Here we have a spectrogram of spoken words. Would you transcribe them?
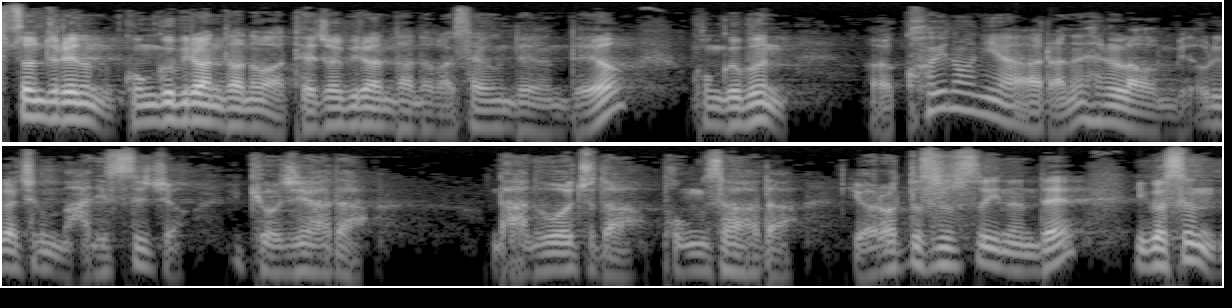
13절에는 공급이라는 단어와 대접이라는 단어가 사용되는데요. 공급은 어, 코이노니아라는 헬라어입니다. 우리가 지금 많이 쓰죠. 교제하다, 나누어 주다, 봉사하다 여러 뜻을 쓰이는데 이것은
